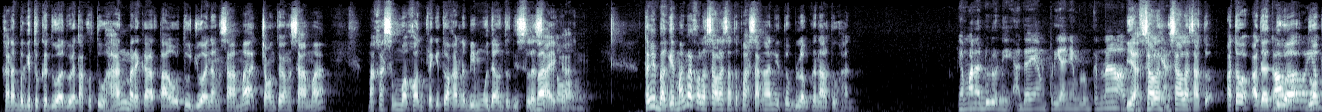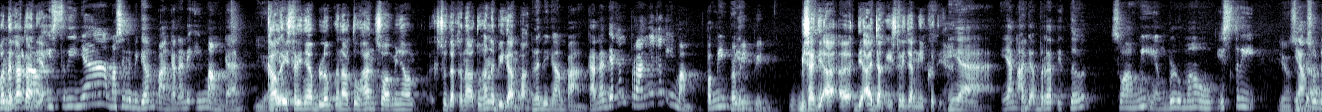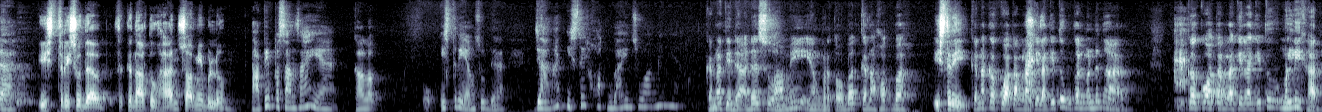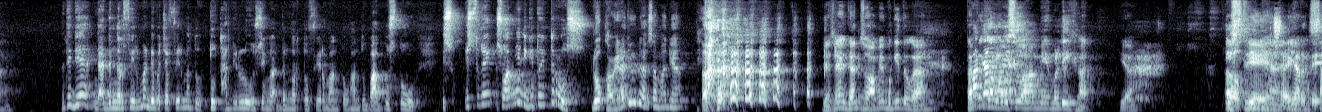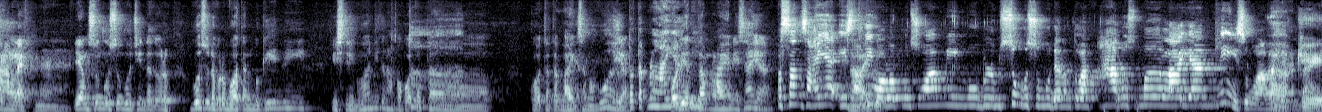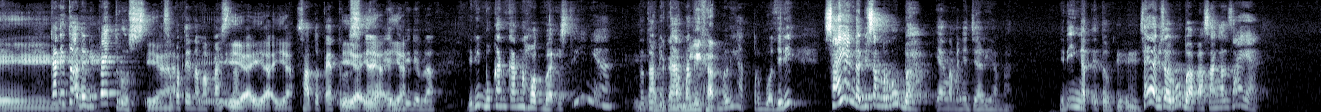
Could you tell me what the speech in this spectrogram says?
Karena begitu kedua-dua takut Tuhan, mereka tahu tujuan yang sama, contoh yang sama, maka semua konflik itu akan lebih mudah untuk diselesaikan. Betul. Tapi bagaimana kalau salah satu pasangan itu belum kenal Tuhan? Yang mana dulu nih? Ada yang prianya belum kenal atau Iya, salah istrinya? salah satu atau ada Kalau dua yang dua belum pendekatan kenal ya. Istrinya masih lebih gampang karena dia imam kan. Iya. Kalau istrinya belum kenal Tuhan, suaminya sudah kenal Tuhan lebih gampang. Lebih gampang karena dia kan perannya kan imam, pemimpin. Pemimpin. Bisa dia- eh, diajak istri yang ikut ya. Iya, yang agak berat itu suami yang belum mau, istri Yang yang sudah. sudah. Istri sudah kenal Tuhan, suami belum. Tapi pesan saya, kalau istri yang sudah, jangan istri khotbahin suaminya. Karena tidak ada suami yang bertobat karena khotbah Istri. Karena kekuatan laki-laki itu bukan mendengar. Kekuatan laki-laki itu melihat. Nanti dia nggak dengar firman, dia baca firman tuh. Tuh tadi lu sih nggak dengar tuh firman Tuhan tuh bagus tuh. Is- Istri suaminya digituin terus. Lo kawin aja udah sama dia. Biasanya kan suami begitu kan. Tapi Makanya- kalau suami melihat ya istrinya saya yang ngerti. saleh, Nah, yang sungguh-sungguh cinta Tuhan. Gue sudah perbuatan begini, istri gue nih kenapa kok tetap kok tetap baik sama gue ya? tetap Kok dia melayani. tetap melayani saya? Pesan saya istri Nah, walaupun suamimu belum sungguh-sungguh dalam Tuhan harus melayani suami dengan Oke. baik. Kan itu ada di Petrus, Iya. seperti nama pastor. Iya, iya, iya. Satu Petrus Iya, kan. iya, Ya, iya. Jadi dia bilang, jadi bukan karena khotbah istrinya, tetapi Tapi karena karena melihat. melihat perbuatan. Jadi saya nggak bisa merubah yang namanya jaliaman. Jadi ingat itu, Mm-mm. saya nggak bisa rubah pasangan saya.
